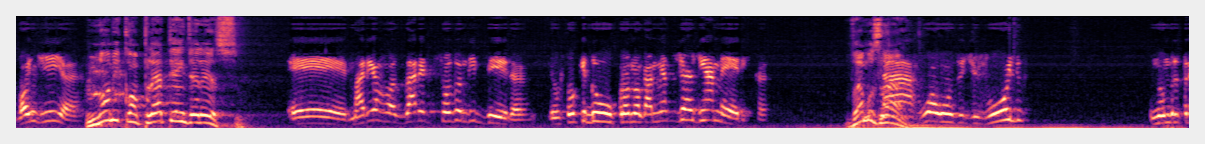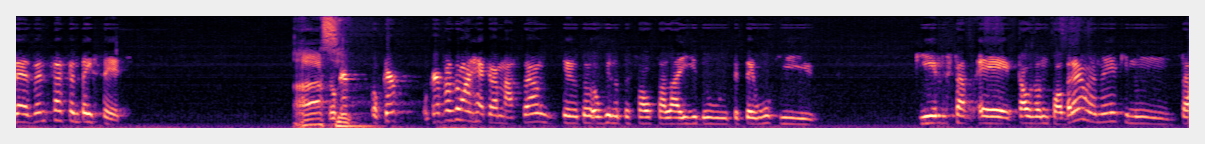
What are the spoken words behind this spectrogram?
Bom dia. Nome completo e endereço. É Maria Rosária de Souza Oliveira. Eu sou aqui do prolongamento Jardim América. Vamos na lá. Na rua 11 de julho, número 367. Ah, sim. Eu quero, eu quero, eu quero fazer uma reclamação, que eu estou ouvindo o pessoal falar aí do IPTU que, que ele está é, causando problema, né? Que não está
